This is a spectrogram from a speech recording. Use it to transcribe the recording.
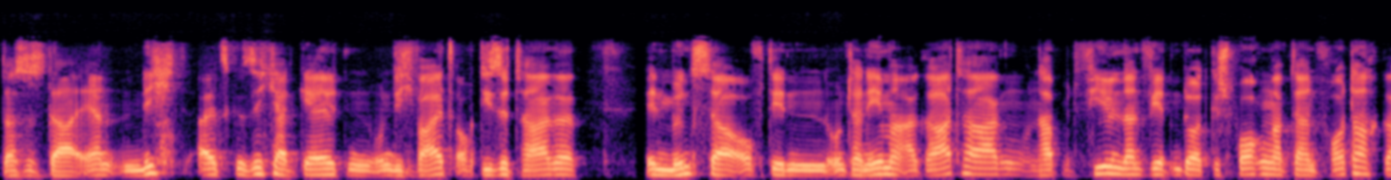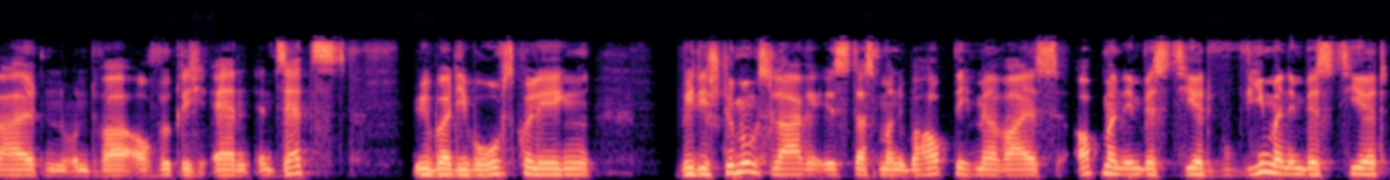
dass es da Ernten nicht als gesichert gelten. Und ich war jetzt auch diese Tage in Münster auf den Unternehmer Agrartagen und habe mit vielen Landwirten dort gesprochen, habe da einen Vortrag gehalten und war auch wirklich entsetzt über die Berufskollegen, wie die Stimmungslage ist, dass man überhaupt nicht mehr weiß, ob man investiert, wie man investiert,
